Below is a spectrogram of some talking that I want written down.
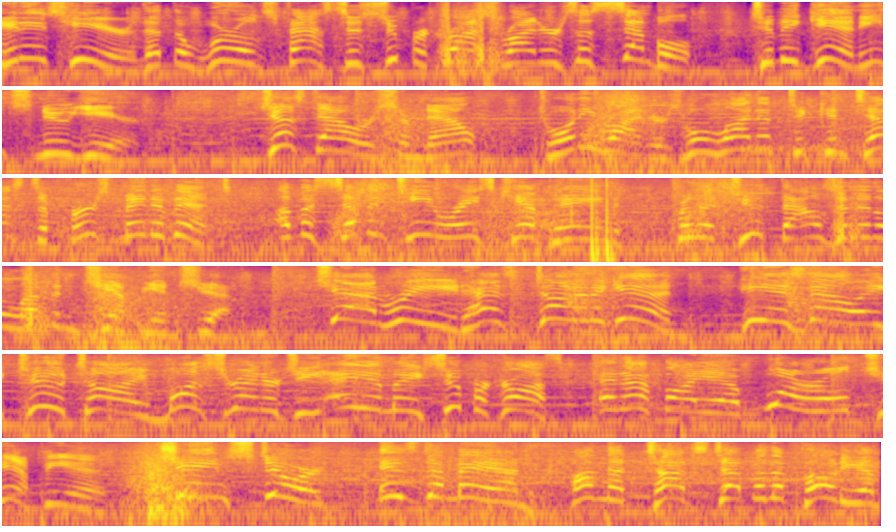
It is here that the world's fastest supercross riders assemble to begin each new year. Just hours from now, 20 riders will line up to contest the first main event of a 17 race campaign for the 2011 championship. Chad Reed has done it again. He is now a two-time Monster Energy AMA Supercross and FIM World Champion. James Stewart is the man on the top step of the podium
